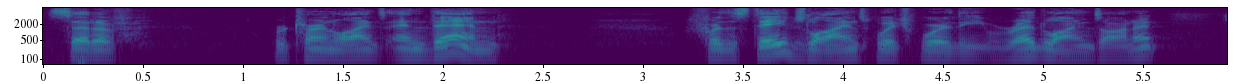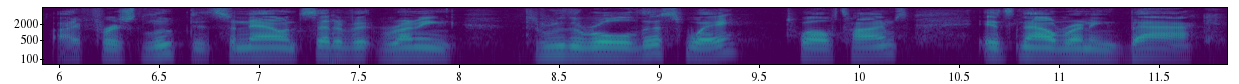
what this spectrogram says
set of return lines. And then for the stage lines, which were the red lines on it, I first looped it. So now instead of it running through the roll this way 12 times, it's now running back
